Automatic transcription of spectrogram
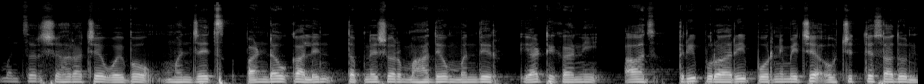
मंचर शहराचे वैभव म्हणजेच पांडवकालीन तपनेश्वर महादेव मंदिर या ठिकाणी आज त्रिपुरारी पौर्णिमेचे औचित्य साधून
